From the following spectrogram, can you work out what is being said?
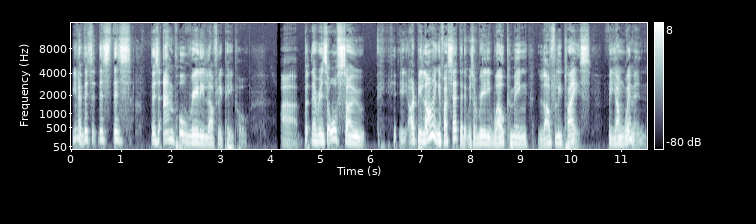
you know, there's there's there's there's ample really lovely people, uh, but there is also. I'd be lying if I said that it was a really welcoming, lovely place for young women.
